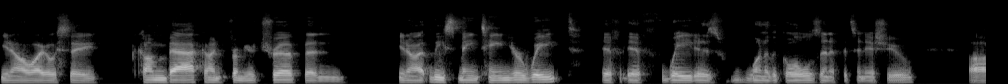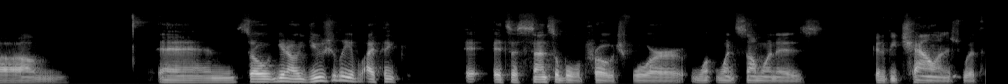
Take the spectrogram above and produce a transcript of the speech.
You know, I always say, come back on from your trip and you know at least maintain your weight if if weight is one of the goals and if it's an issue um, and so you know usually i think it, it's a sensible approach for w- when someone is going to be challenged with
